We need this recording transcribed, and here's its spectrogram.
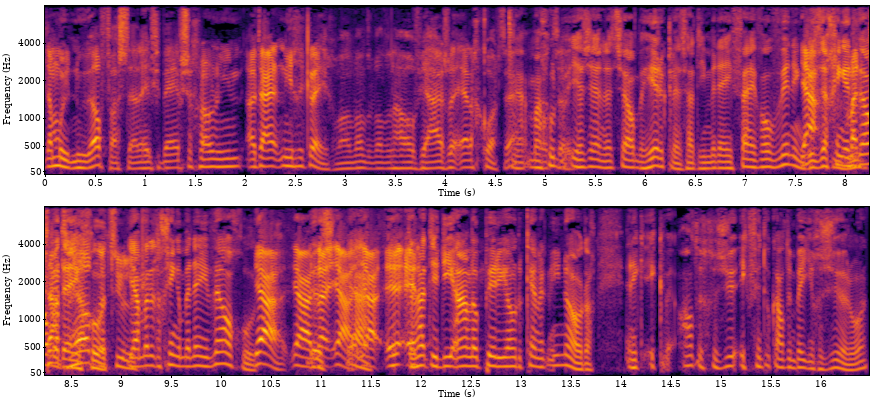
dan moet je het nu wel vaststellen, heeft hij bij FC Groningen uiteindelijk niet gekregen. Want, want, want een half jaar is wel erg kort. Hè? Ja, maar goed, Dat, eh, jij zei net zelf, bij Heracles had hij meteen vijf overwinningen. Ja, dus dan ging het wel dat meteen goed. natuurlijk. Ja, maar dat ging het meteen wel goed. ja, ja, Dus, nou, ja, ja, eh, Dan had hij die aanloopperiode kennelijk niet nodig. En ik, ik, altijd gezeur, ik vind het ook altijd een beetje gezeur hoor.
